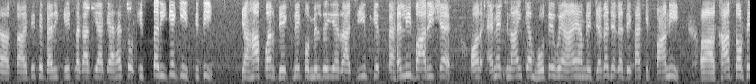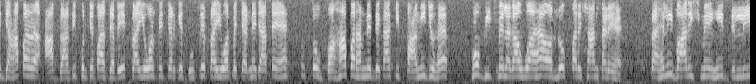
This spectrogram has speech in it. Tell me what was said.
कायदे से बैरिकेड लगा दिया गया है तो इस तरीके की स्थिति यहाँ पर देखने को मिल रही है। राजीव, ये पहली बारिश है और एन एच नाइन के हम होते हुए आए हमने जगह जगह देखा कि पानी खास तौर से जहाँ पर आप गाजीपुर के पास जब एक फ्लाईओवर से चढ़ के दूसरे फ्लाईओवर पे चढ़ने जाते हैं तो वहाँ पर हमने देखा कि पानी जो है, वो बीच में लगा हुआ है और लोग परेशान खड़े हैं। पहली बारिश में ही दिल्ली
